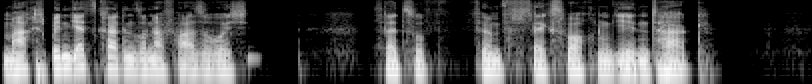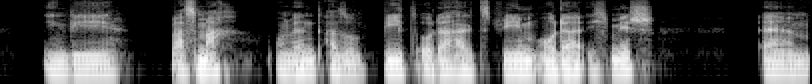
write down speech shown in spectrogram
mache. Ich bin jetzt gerade in so einer Phase, wo ich seit so fünf, sechs Wochen jeden Tag irgendwie was mache. Und wenn, also Beat oder halt Stream oder ich misch. Ähm,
